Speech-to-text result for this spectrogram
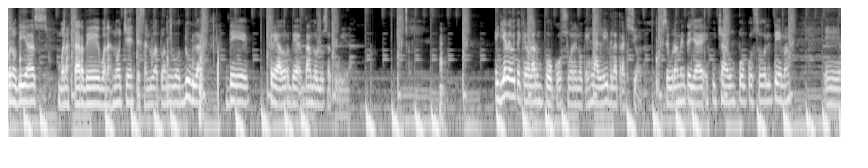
Buenos días, buenas tardes, buenas noches. Te saluda tu amigo Douglas, de creador de Dando Luz a tu vida. El día de hoy te quiero hablar un poco sobre lo que es la ley de la atracción. Seguramente ya he escuchado un poco sobre el tema, eh,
